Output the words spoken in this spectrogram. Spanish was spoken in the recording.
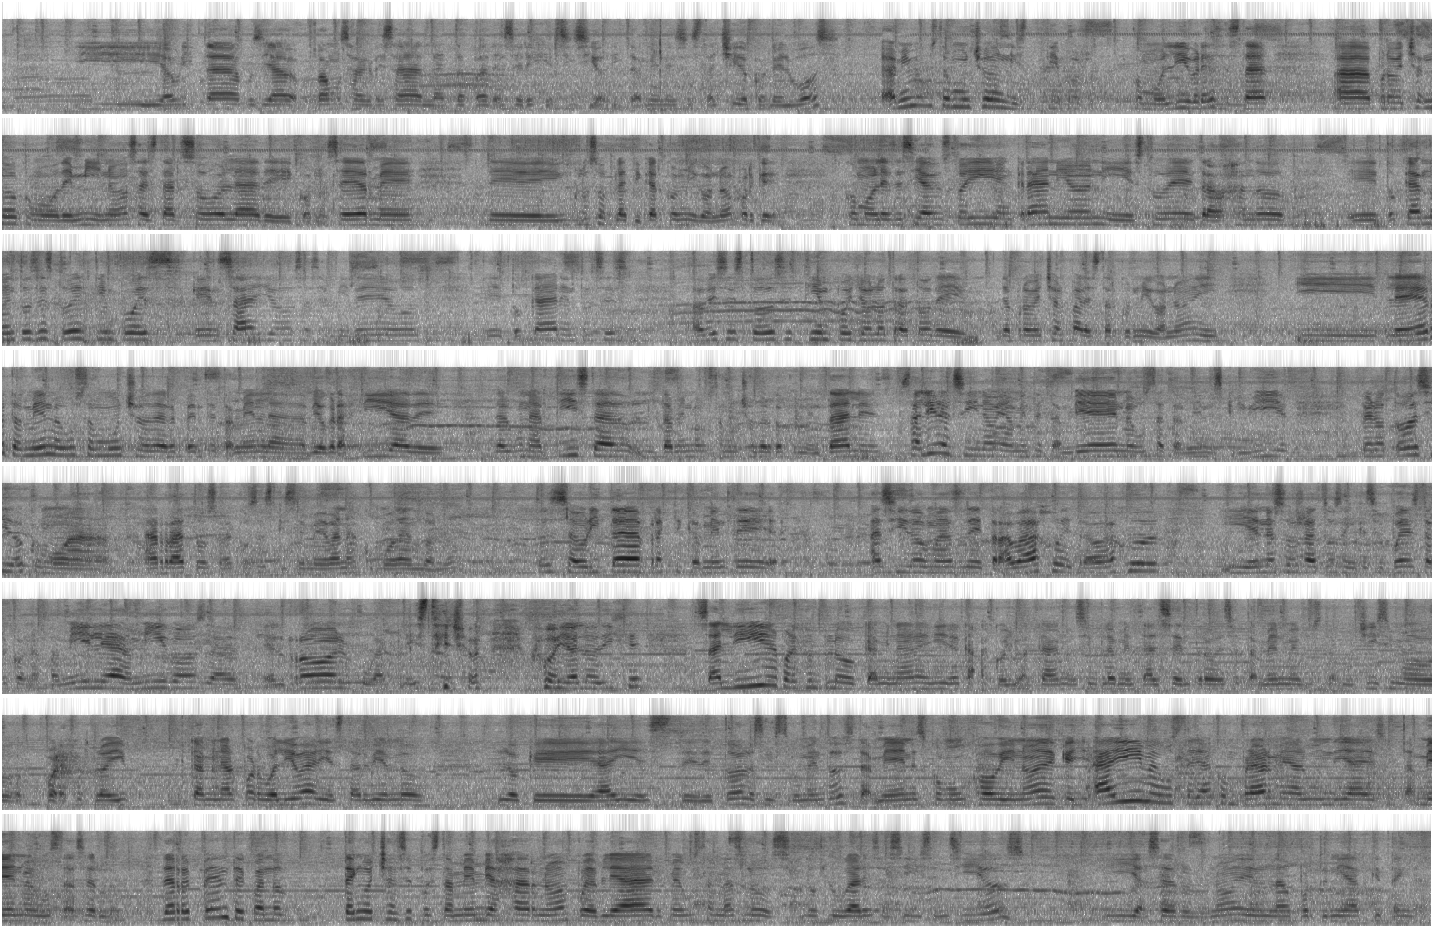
y ahorita pues ya vamos a regresar a la etapa de hacer ejercicio y también eso está chido con el voz. A mí me gusta mucho en mis tiempos como libres estar aprovechando como de mí, ¿no? O sea, estar sola, de conocerme, de incluso platicar conmigo, ¿no? Porque como les decía, estoy en Cranion y estuve trabajando, eh, tocando, entonces todo el tiempo es que ensayos, hacer videos, eh, tocar, entonces a veces todo ese tiempo yo lo trato de, de aprovechar para estar conmigo, ¿no? Y, y, leer también me gusta mucho, de repente también la biografía de, de algún artista, también me gusta mucho ver documentales, salir al cine obviamente también, me gusta también escribir, pero todo ha sido como a, a ratos, a cosas que se me van acomodando, ¿no? Entonces ahorita prácticamente ha sido más de trabajo, de trabajo y en esos ratos en que se puede estar con la familia, amigos, la, el rol, jugar PlayStation, como ya lo dije, salir, por ejemplo, caminar e ir a Coyoacán o simplemente al centro, eso también me gusta muchísimo, por ejemplo, ahí caminar por Bolívar y estar viendo lo que hay este, de todos los instrumentos también es como un hobby, ¿no? De que ahí me gustaría comprarme algún día eso, también me gusta hacerlo. De repente cuando tengo chance pues también viajar, ¿no? Pueblear, me gustan más los, los lugares así sencillos y hacerlo, ¿no? En la oportunidad que tenga.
